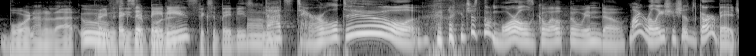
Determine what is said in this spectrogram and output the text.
born out of that. Ooh, fix-it are born out- babies? Fix it babies. Oh, mm. That's terrible too. Like, Just the morals go out the window. My relationship's garbage.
